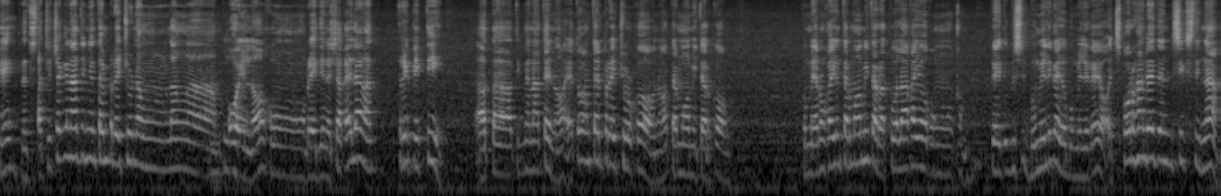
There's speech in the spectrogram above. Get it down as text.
Okay? Let's at check natin yung temperature ng ng ah, oil no kung ready na siya. Kailangan 350. At ah, tignan natin no. Ito ang temperature ko no, thermometer ko. Kung meron kayong thermometer at wala kayo kung pwede bumili kayo, bumili kayo. It's 460 na.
